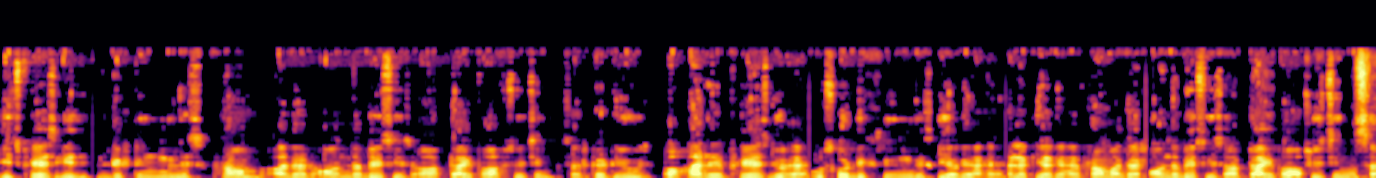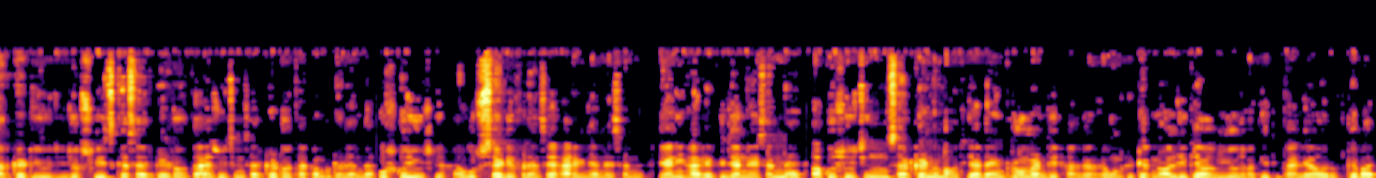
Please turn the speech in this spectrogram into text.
Each phase is distinguish from other on the basis of type of switching circuit use और हर एक फेस जो है, उसको डिस्टिंग्विश किया गया है, अलग किया गया है from other on the basis of type of switching circuit use जो स्विच का सर्किट होता है स्विचिंग सर्किट होता है कंप्यूटर के अंदर, उसको यूज़ किया है, उससे डिफरेंस है हर एक जनरेशन में। यानी हर एक जनरेशन में आपको स्विचिंग सर्किट में बहुत ज़्यादा इंप्रूवमेंट दिखा गया है। उनकी टेक्नोलॉजी क्या यूज़ होती थी पहले और उसके बाद,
